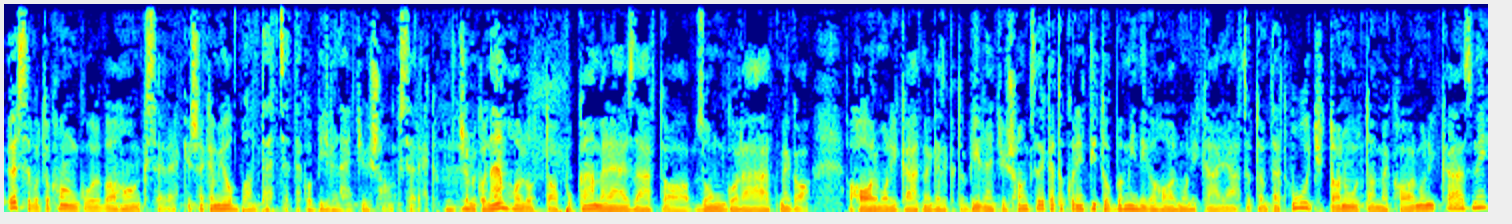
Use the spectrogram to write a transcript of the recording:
össze voltak hangolva a hangszerek, és nekem jobban tetszettek a billentyűs hangszerek. Uh-huh. És amikor nem hallotta apukám, mert elzárta a zongorát, meg a, a harmonikát, harmonikát, meg ezeket a billentyűs hangszereket, akkor én titokban mindig a harmonikát játszottam. Tehát úgy tanultam meg harmonikázni,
